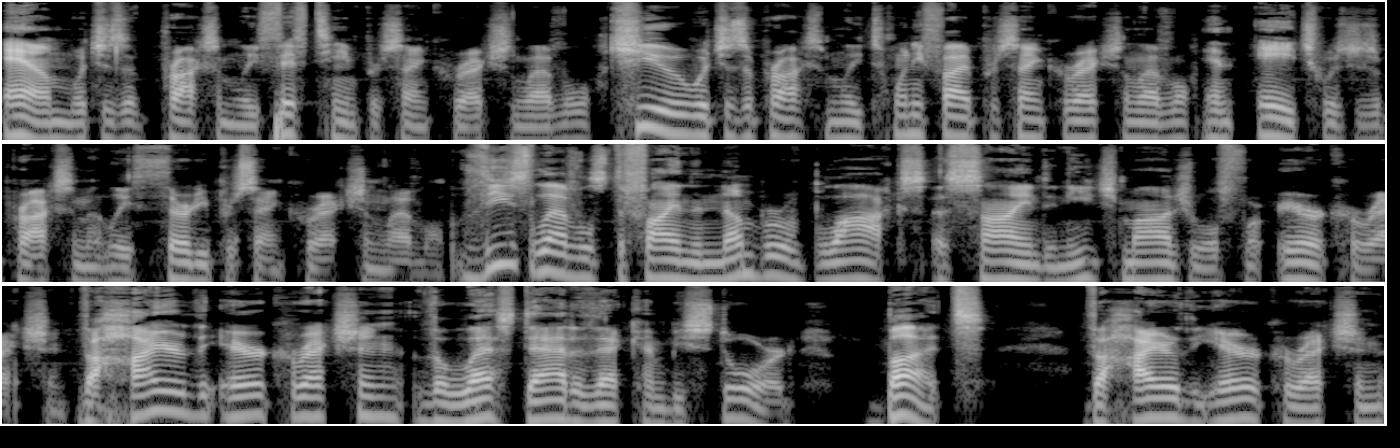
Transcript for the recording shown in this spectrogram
M, which is approximately 15% correction level, Q, which is approximately 25% correction level, and H, which is approximately 30% correction level. These levels define the number of blocks assigned in each module for error correction. The higher the error correction, the less data that can be stored, but the higher the error correction,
